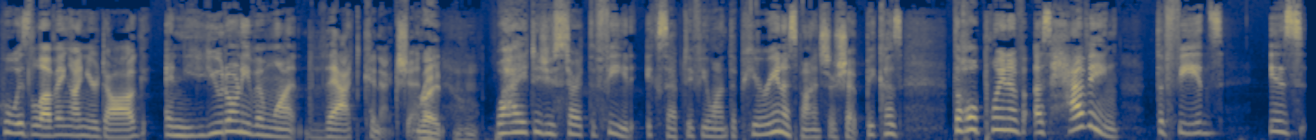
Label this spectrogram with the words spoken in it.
who is loving on your dog and you don't even want that connection. Right. Mm-hmm. Why did you start the feed except if you want the Purina sponsorship? Because the whole point of us having the feeds is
